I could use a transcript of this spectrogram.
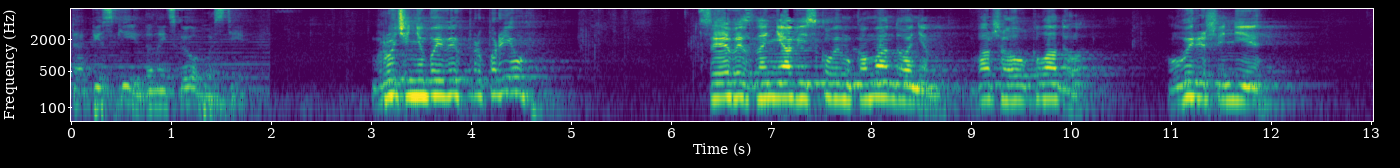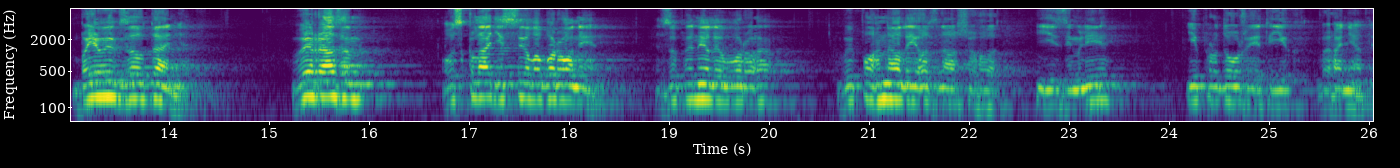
та Піски Донецької області. Вручення бойових прапорів це визнання військовим командуванням вашого вкладу у вирішенні бойових завдань. Ви разом у складі Сил оборони зупинили ворога, ви погнали його з нашого її землі і продовжуєте їх виганяти.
